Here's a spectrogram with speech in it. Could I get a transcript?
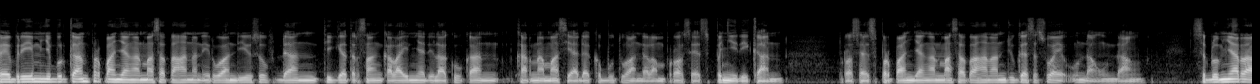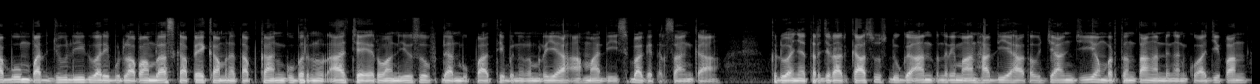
Febri menyebutkan perpanjangan masa tahanan Irwandi Yusuf dan tiga tersangka lainnya dilakukan karena masih ada kebutuhan dalam proses penyidikan. Proses perpanjangan masa tahanan juga sesuai undang-undang. Sebelumnya Rabu 4 Juli 2018 KPK menetapkan Gubernur Aceh Irwan Yusuf dan Bupati Bener Meriah Ahmadi sebagai tersangka. Keduanya terjerat kasus dugaan penerimaan hadiah atau janji yang bertentangan dengan kewajiban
